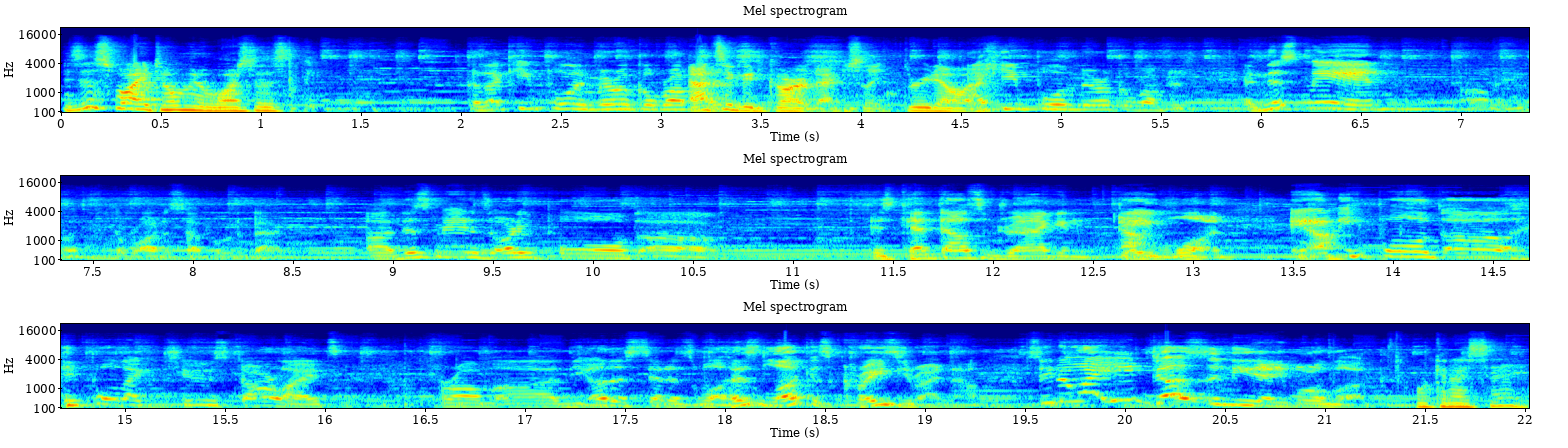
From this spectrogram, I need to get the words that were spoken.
Is this why he told me to watch this? Because I keep pulling Miracle Ruptures. That's a good card, actually. Three dollars. I keep pulling Miracle Ruptures. And this man Oh, you what? The Ra disciple in the back. Uh, this man has already pulled uh, his 10,000 dragon day Yeah. one, and Yeah. he pulled uh, he pulled like two starlights from uh, the other set as well. His luck is crazy right now. So you know what? He doesn't need any more luck, What can I say?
